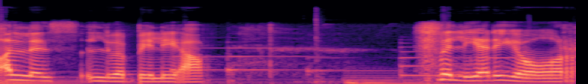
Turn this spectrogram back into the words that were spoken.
alles loop belly af. Verlede jaar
